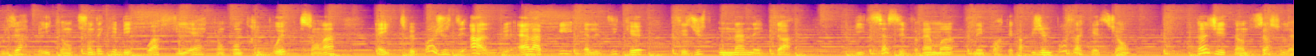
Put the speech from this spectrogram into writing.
plusieurs pays, qui, sont des Québécois fiers, qui ont contribué, qui sont là. Hey, tu peux pas juste dire, ah, elle a pris, elle dit que c'est juste une anecdote. Puis ça, c'est vraiment n'importe quoi. Puis je me pose la question, quand j'ai entendu ça sur la,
